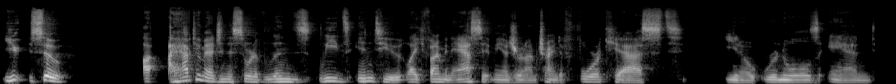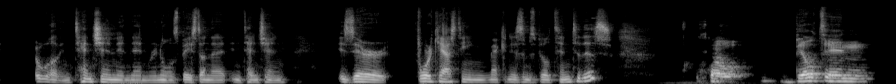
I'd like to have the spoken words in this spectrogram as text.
you so I, have to imagine this sort of lends leads into like if i'm an asset manager and i'm trying to forecast you know renewals and well intention and then renewals based on that intention is there forecasting mechanisms built into this? So built in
